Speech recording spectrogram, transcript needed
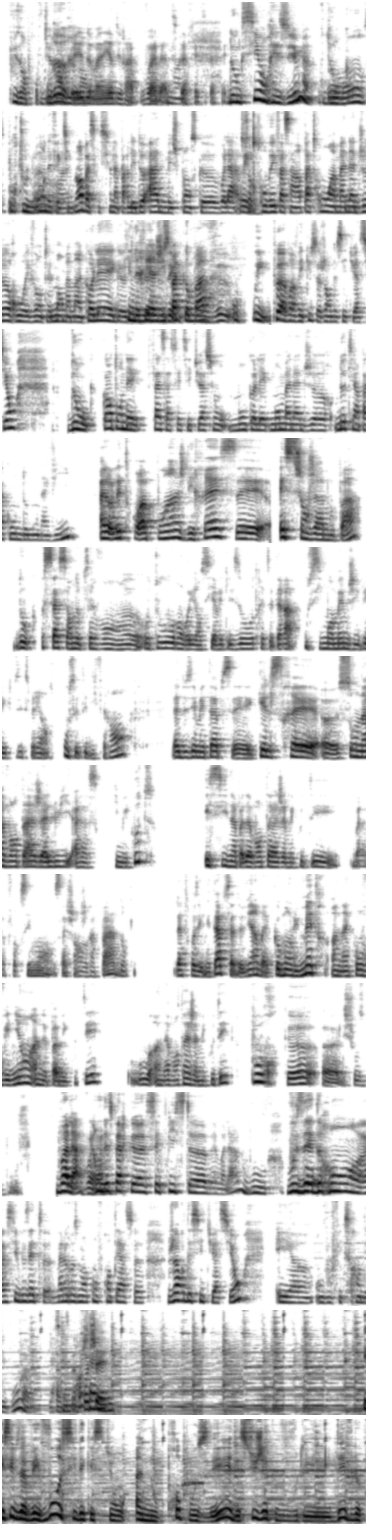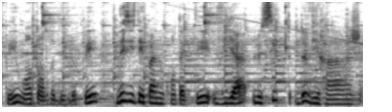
plus en profondeur et de manière durable. Voilà, tout, à fait, tout à fait. Donc, si on résume, pour tout le monde, pour tout le monde effectivement, parce qu'ici on a parlé de Anne, mais je pense que voilà, se retrouver face à un patron, un manager ou éventuellement même un collègue qui, ne réagit pas comme on veut, oui, peut avoir vécu ce genre de situation. Donc, quand on est face à cette situation, mon collègue, mon manager ne tient pas compte de mon avis. Alors, les trois points, je dirais, c'est est-ce changeable ou pas? Donc ça, c'est en observant euh, autour, en voyant si avec les autres, etc. Ou si moi-même j'ai vécu des expériences où c'était différent. La deuxième étape, c'est quel serait euh, son avantage à lui à ce qu'il m'écoute. Et s'il n'a pas d'avantage à m'écouter, bah, forcément, ça ne changera pas. Donc la troisième étape, ça devient bah, comment lui mettre un inconvénient à ne pas m'écouter ou un avantage à m'écouter pour que euh, les choses bougent. Voilà, on espère que ces pistes euh, ben voilà, vous, vous aideront euh, si vous êtes malheureusement confronté à ce genre de situation. Et euh, on vous fixe rendez-vous la semaine prochaine. Et si vous avez vous aussi des questions à nous proposer, des sujets que vous voulez développer ou entendre développer, n'hésitez pas à nous contacter via le site de Virage.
